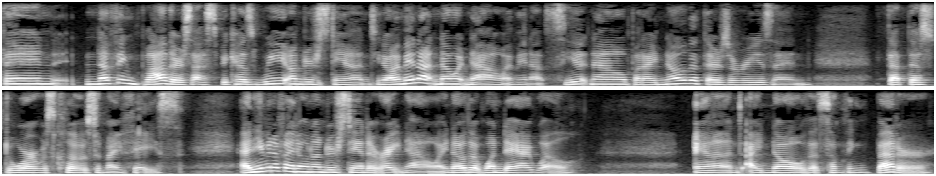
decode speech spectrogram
then nothing bothers us because we understand. You know, I may not know it now, I may not see it now, but I know that there's a reason that this door was closed in my face. And even if I don't understand it right now, I know that one day I will. And I know that something better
